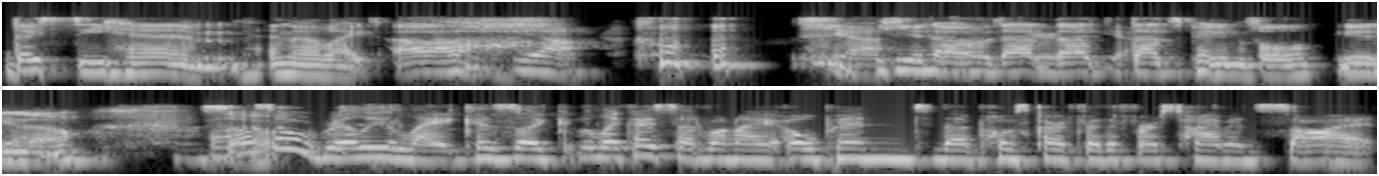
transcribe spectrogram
They see him and they're like, ah, oh. yeah. yeah you know that weird. that yeah. that's painful you yeah. know so. i also really like because like like i said when i opened the postcard for the first time and saw it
